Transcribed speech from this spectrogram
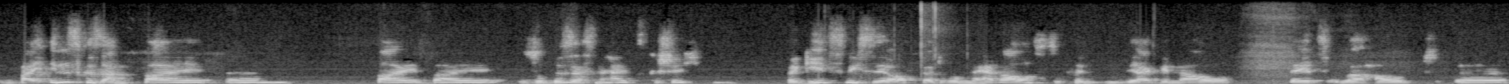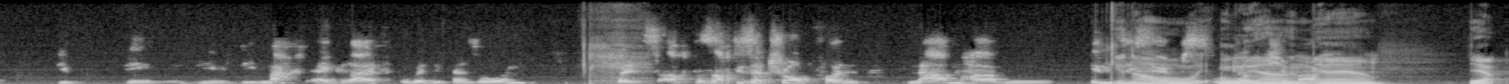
bei insgesamt bei, ähm, bei, bei so Besessenheitsgeschichten, da geht es nicht sehr oft darum, herauszufinden, wer genau der jetzt überhaupt äh, die, die, die, Macht ergreift über die Person. Weil es auch, das ist auch dieser Trope von Namen haben in sich genau. selbst Oh unglaubliche ja, Macht. ja, ja. Ja.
